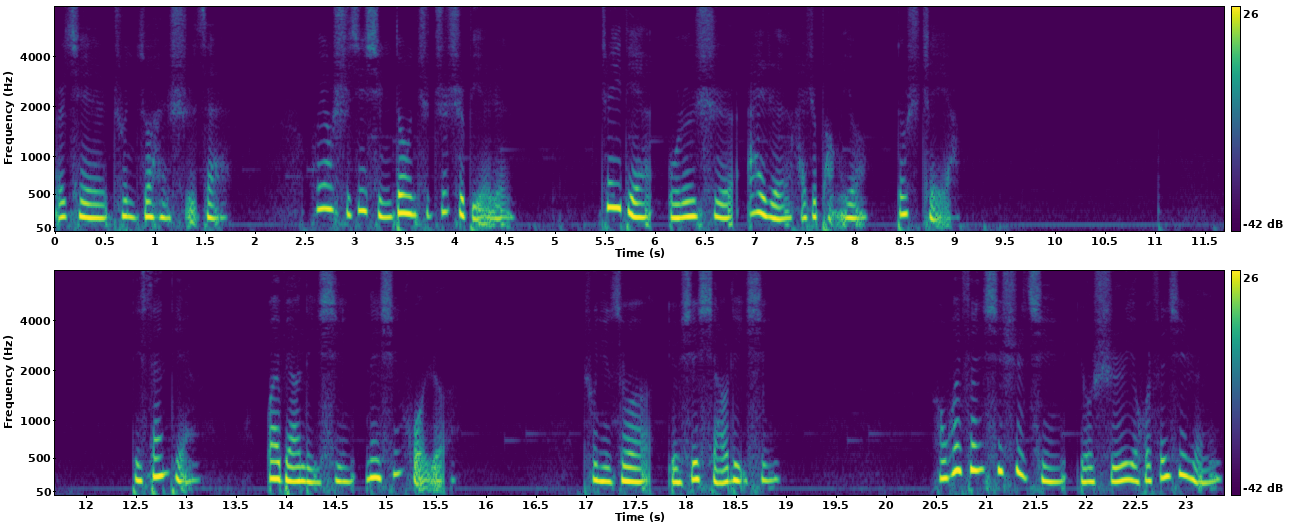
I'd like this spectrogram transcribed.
而且处女座很实在，会用实际行动去支持别人。这一点，无论是爱人还是朋友，都是这样。第三点，外表理性，内心火热。处女座有些小理性。很会分析事情，有时也会分析人，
